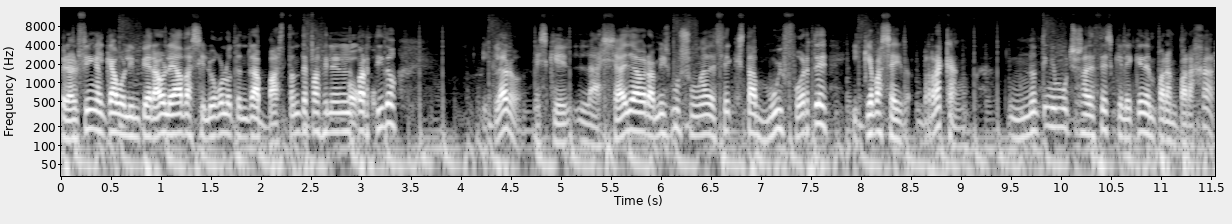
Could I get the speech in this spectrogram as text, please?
pero al fin y al cabo limpiará oleadas y luego lo tendrá bastante fácil en el Ojo. partido. Y claro, es que la Shaya ahora mismo es un ADC que está muy fuerte. ¿Y qué vas a ir? Rakan. No tiene muchos ADCs que le queden para emparejar.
